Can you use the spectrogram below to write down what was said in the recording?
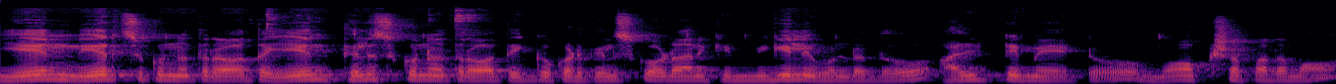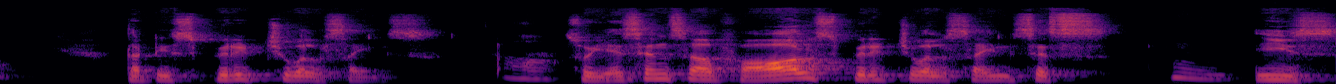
ఏం నేర్చుకున్న తర్వాత ఏం తెలుసుకున్న తర్వాత ఇంకొకటి తెలుసుకోవడానికి మిగిలి ఉండదో అల్టిమేటో మోక్ష పదమో that is spiritual science. So essence of all spiritual sciences is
